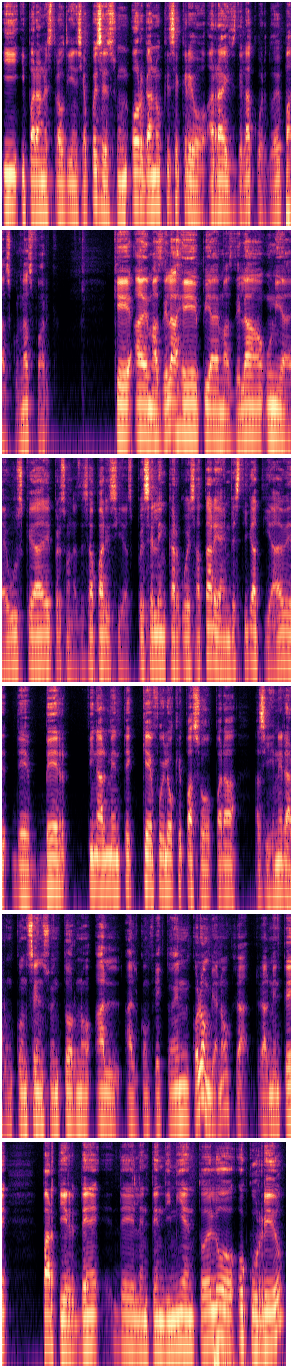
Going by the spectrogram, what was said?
y, y, para nuestra audiencia pues es un órgano que se creó a raíz del acuerdo de paz con las FARC que además de la JEP y además de la unidad de búsqueda de personas desaparecidas, pues se le encargó esa tarea investigativa de, ver finalmente qué fue lo que pasó para así generar un consenso en torno al, conflicto en Colombia, ¿no? O sea, realmente partir de, del entendimiento de lo ocurrido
